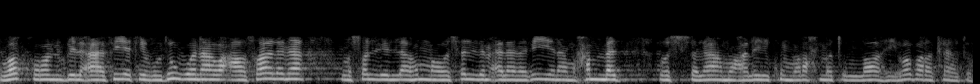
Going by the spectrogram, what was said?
واقرن بالعافية غدونا وآصالنا وصل اللهم وسلم على نبينا محمد والسلام عليكم ورحمة الله وبركاته.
